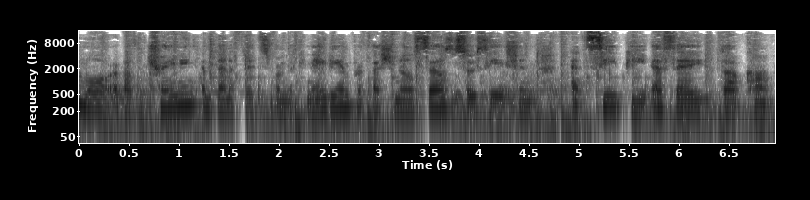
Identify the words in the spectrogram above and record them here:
more about the training and benefits from the Canadian Professional Sales Association at cpsa.com.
